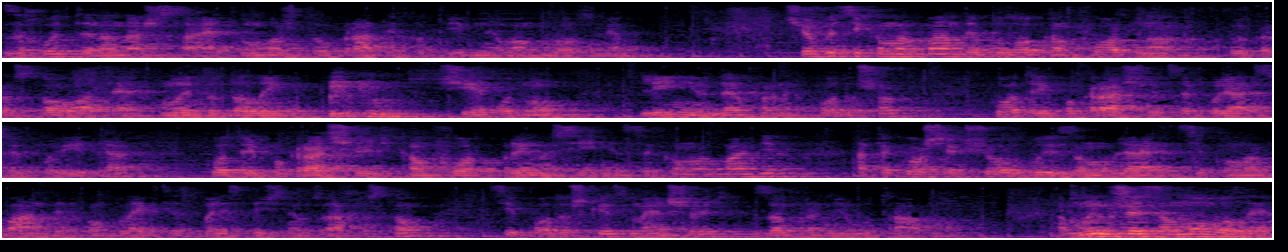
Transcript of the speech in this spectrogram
Заходьте на наш сайт, ви можете обрати потрібний вам розмір. Щоб ці камербанди було комфортно використовувати, ми додали ще одну лінію демпферних подушок, котрі покращують циркуляцію повітря, котрі покращують комфорт при носінні цих камербандів. А також, якщо ви замовляєте ці камербанди в комплекті з балістичним захистом, ці подушки зменшують заброньову травму. Ми вже замовили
